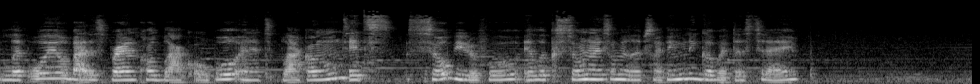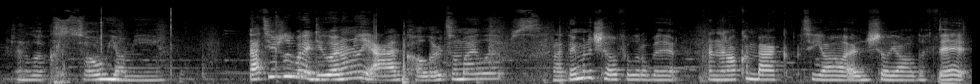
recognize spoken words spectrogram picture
Lip oil by this brand called Black Opal and it's black owned. It's so beautiful. It looks so nice on my lips. So I think I'm gonna go with this today. And it looks so yummy. That's usually what I do. I don't really add color to my lips. I think I'm gonna chill for a little bit and then I'll come back to y'all and show y'all the fit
